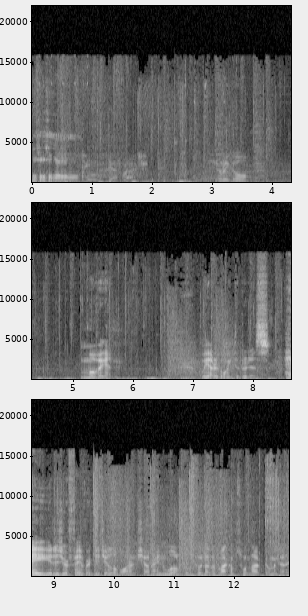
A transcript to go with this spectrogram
Oh, here we go. Moving in. We are going to do this. Hey, it is your favorite DJ LeVar and Shadow, and welcome to another Black Ops 1 live commentary.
